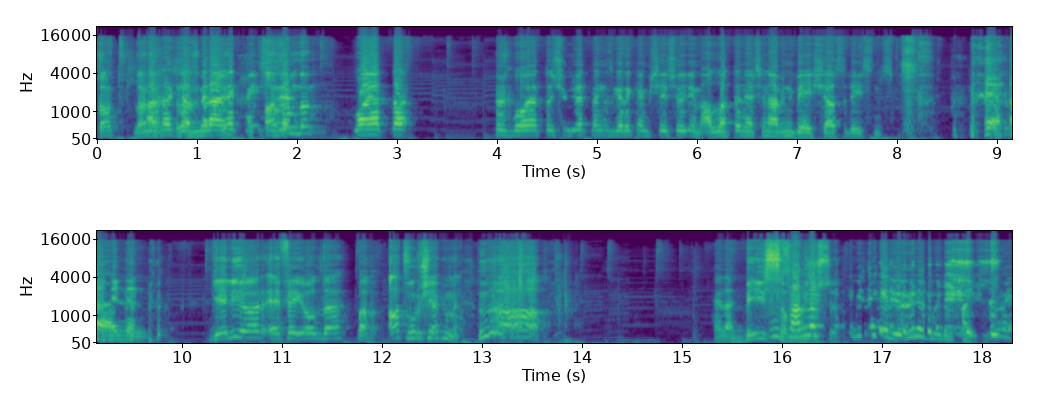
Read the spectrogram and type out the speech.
Kat. Lan. Arkadaşlar merak etmeyin size bu hayatta bu hayatta şükretmeniz gereken bir şey söyleyeyim mi? Allah'tan Erşen abinin bir eşyası değilsiniz. Aynen. Geliyor Efe yolda. Bak at vuruşu yapayım mı? Hıa! Helal. Beyiz Şimdi savunucusu. Sallar sürekli bize geliyor öyle duydum sanki değil mi?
